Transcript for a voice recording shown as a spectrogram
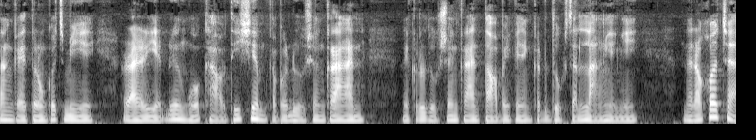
ตั้งกายตรงก็จะมีรายละเอียดเรื่องหัวเข่าที่เชื่อมกับกระดูกเชิงกรานในกระดูกเชิงกรานต่อไปเป็นกระดูกสันหลังอย่างนี้เราก็จะ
